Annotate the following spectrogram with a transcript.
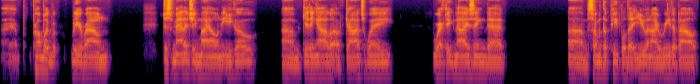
uh, probably around just managing my own ego, um, getting out of God's way, recognizing that um, some of the people that you and I read about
